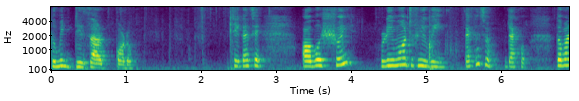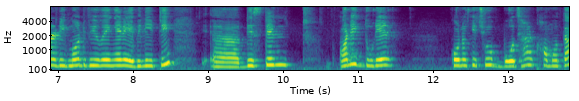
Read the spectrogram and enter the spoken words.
তুমি ডিজার্ভ করো। ঠিক আছে? অবশ্যই রিমোট ভিউইং দেখেছ? দেখো, তোমার রিমোট ভিউইংয়ের এবিলিটি ডিস্টেন্ট অনেক দূরের কোনো কিছু বোঝার ক্ষমতা,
